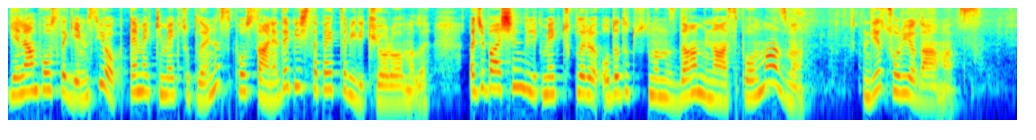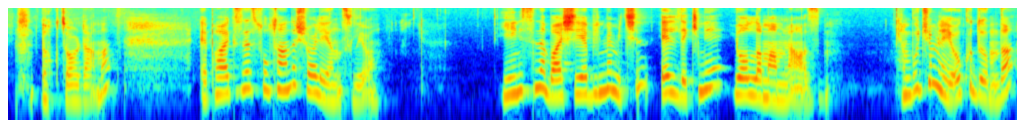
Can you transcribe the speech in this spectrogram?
Gelen posta gemisi yok. Demek ki mektuplarınız postanede bir sepette birikiyor olmalı. Acaba şimdilik mektupları odada tutmanız daha münasip olmaz mı? Diye soruyor damat. Doktor damat. E, Pakize Sultan da şöyle yanıtlıyor. Yenisine başlayabilmem için eldekini yollamam lazım. Bu cümleyi okuduğumda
